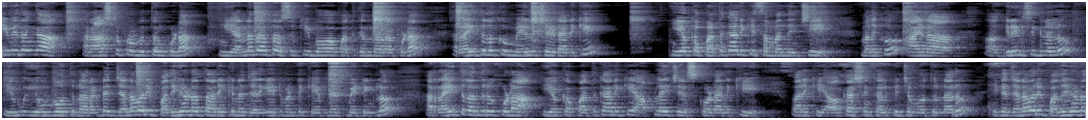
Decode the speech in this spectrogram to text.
ఈ విధంగా రాష్ట్ర ప్రభుత్వం కూడా ఈ అన్నదాత సుఖీభవ పథకం ద్వారా కూడా రైతులకు మేలు చేయడానికి ఈ యొక్క పథకానికి సంబంధించి మనకు ఆయన గ్రీన్ సిగ్నల్ ఇవ్వ ఇవ్వబోతున్నారు. అంటే జనవరి పదిహేడో తారీఖున జరిగేటువంటి కేబినెట్ మీటింగ్లో రైతులందరూ కూడా ఈ యొక్క పథకానికి అప్లై చేసుకోవడానికి వారికి అవకాశం కల్పించబోతున్నారు. ఇక జనవరి పదిహేడో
